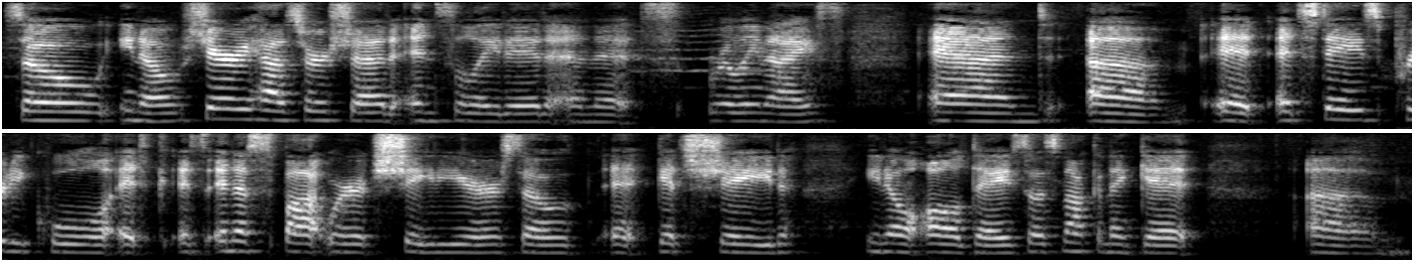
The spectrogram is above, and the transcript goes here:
So you know, Sherry has her shed insulated and it's really nice. And um, it it stays pretty cool. It, it's in a spot where it's shadier, so it gets shade, you know, all day. So it's not going to get um,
